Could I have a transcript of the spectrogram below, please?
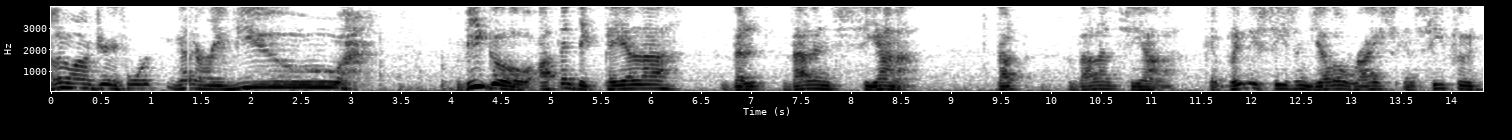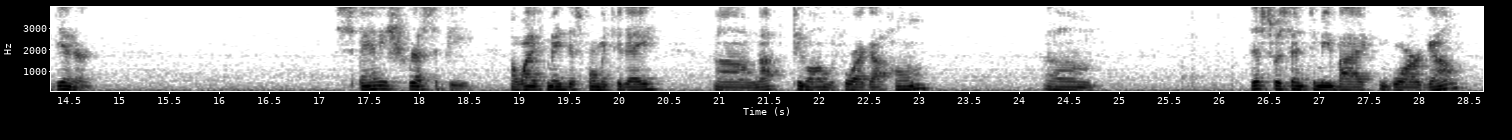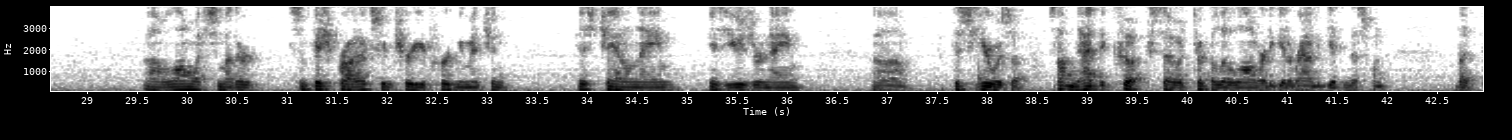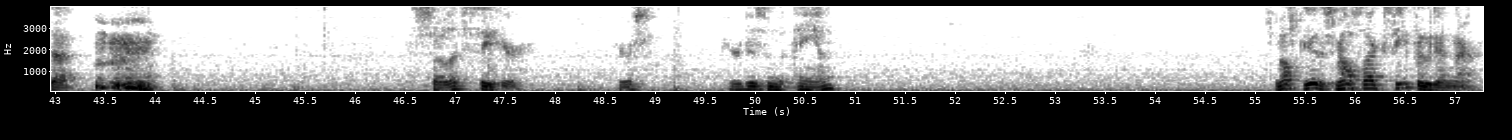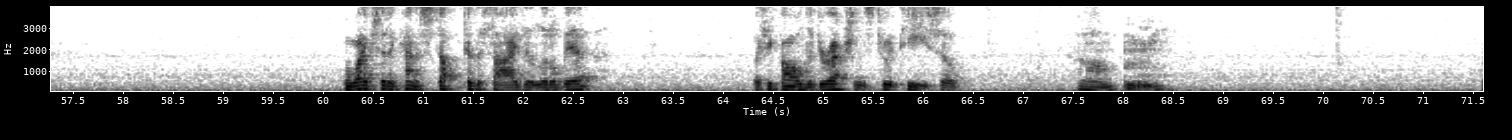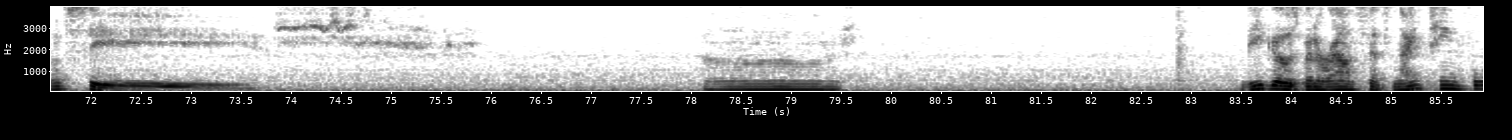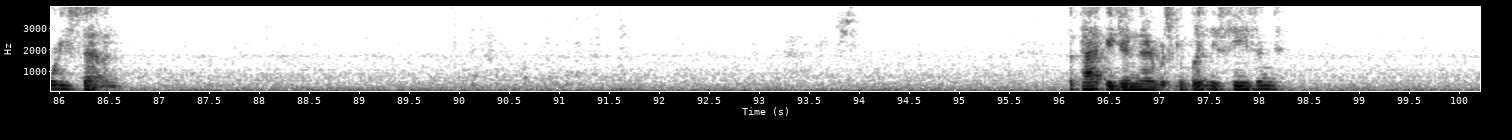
Hello, I'm Jerry Fort. Gonna review Vigo Authentic Paella Val Valenciana. Val Valenciana. Completely seasoned yellow rice and seafood dinner. Spanish recipe. My wife made this for me today, um, not too long before I got home. Um, this was sent to me by Gwar Gumm uh, along with some other some fish products. I'm sure you've heard me mention his channel name, his username. Um, this here was a something that had to cook, so it took a little longer to get around to getting this one. But uh, so let's see here. Here's here it is in the pan. Smells good. It smells like seafood in there. My wife said it kind of stuck to the sides a little bit, but she followed the directions to a T, so. Um, let's see. Uh, Vigo's been around since 1947. The package in there was completely seasoned.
